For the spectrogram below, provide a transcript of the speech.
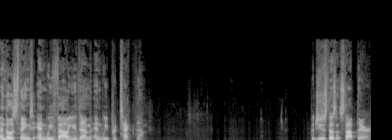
and those things and we value them and we protect them. But Jesus doesn't stop there.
